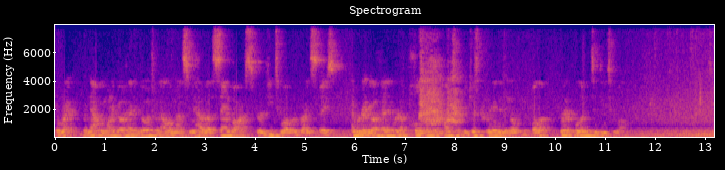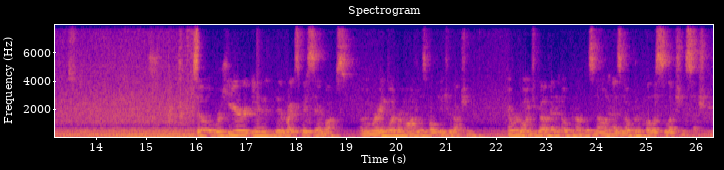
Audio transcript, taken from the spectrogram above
But right, but now we want to go ahead and go into an LMS. We have a sandbox for D2L or Brightspace. And we're going to go ahead and we're going to pull in the content we just created in OpenEquella. We're going to pull it into D2L. So we're here in the Brightspace sandbox. and we're in one of our modules called Introduction. And we're going to go ahead and open up what's known as an OpenEquella selection session.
